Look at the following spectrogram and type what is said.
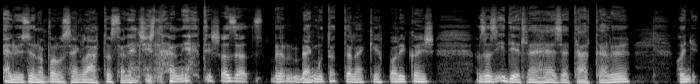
előző nap valószínűleg látta Szerencsés Dánielt, és az, az megmutatta neki a Palika, és az az idétlen helyzet állt elő, hogy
